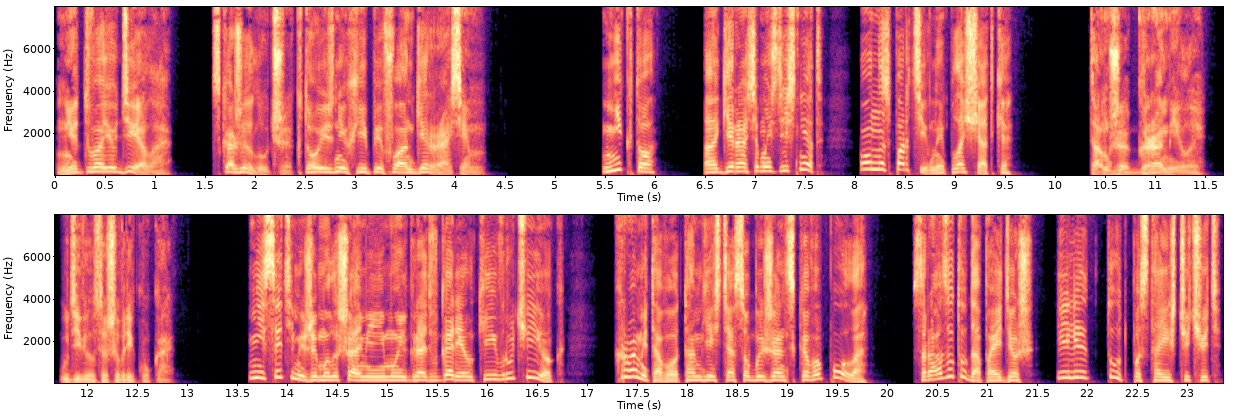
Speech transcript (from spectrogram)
«Не твое дело. Скажи лучше, кто из них Епифан Герасим?» «Никто. А Герасима здесь нет. Он на спортивной площадке». «Там же громилы», — удивился Шеврикука. «Не с этими же малышами ему играть в горелки и в ручеек. Кроме того, там есть особый женского пола. Сразу туда пойдешь или тут постоишь чуть-чуть?»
